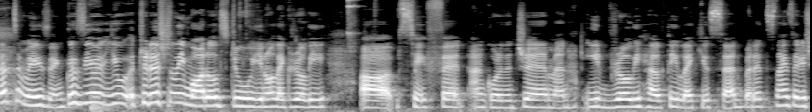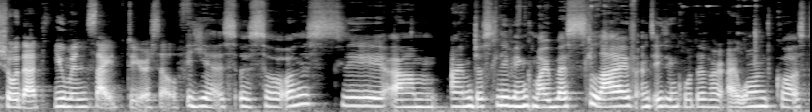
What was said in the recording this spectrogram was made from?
That's amazing because you you traditionally models do you know like really uh, stay fit and go to the gym and eat really healthy like you said but it's nice that you show that human side to yourself. Yes, uh, so honestly um, I'm just living my best life and eating whatever I want because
